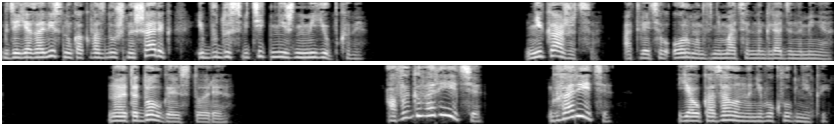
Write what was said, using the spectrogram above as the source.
где я зависну, как воздушный шарик, и буду светить нижними юбками. «Не кажется», — ответил Орман, внимательно глядя на меня. «Но это долгая история». «А вы говорите, говорите», — я указала на него клубникой.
